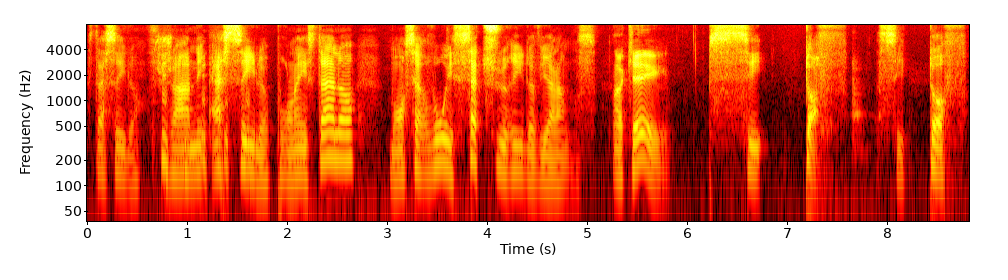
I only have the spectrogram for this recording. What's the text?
c'est assez, là. J'en ai assez, là. Pour l'instant, là, mon cerveau est saturé de violence. OK. C'est tough. C'est tough.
